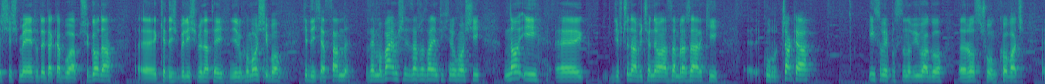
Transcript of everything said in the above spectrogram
się śmieje, tutaj taka była przygoda. Kiedyś byliśmy na tej nieruchomości, bo kiedyś ja sam zajmowałem się zarządzaniem tych nieruchomości. No i dziewczyna wyciągnęła z zamrażarki kurczaka i sobie postanowiła go rozczłonkować, e,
